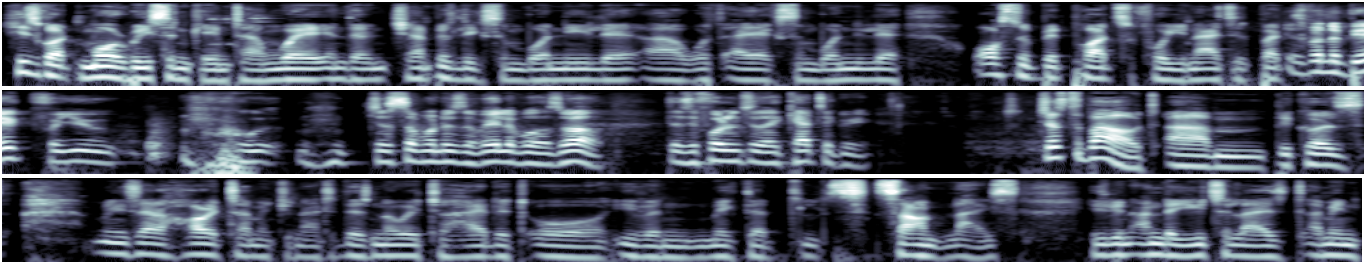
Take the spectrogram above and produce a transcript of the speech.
he's got more recent game time. Where in the Champions League, Simbonile uh, with Ajax, Simbonile, also bit parts for United. But Is Van de Beek for you who, just someone who's available as well? Does he fall into that category? Just about, um, because I mean he's had a horrid time at United. There's no way to hide it or even make that sound nice. He's been underutilized. I mean,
